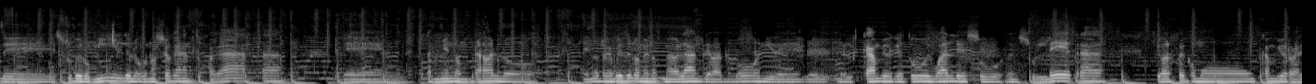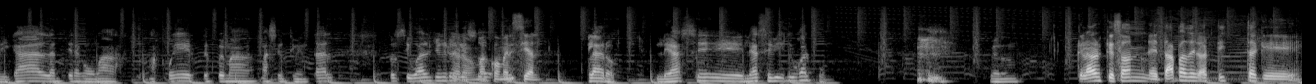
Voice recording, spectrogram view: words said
de súper humilde, lo conoció acá en Antofagasta, eh, también nombraban los, en otro capítulo me, hablaban de Bad Bunny, de, del cambio que tuvo igual de su, en sus letras, igual fue como un cambio radical, antes era como más, más fuerte, fue más, más sentimental, entonces igual yo creo que... Eso, más comercial. Claro, le hace, le hace bien igual, pues. Claro que son etapas del artista que,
